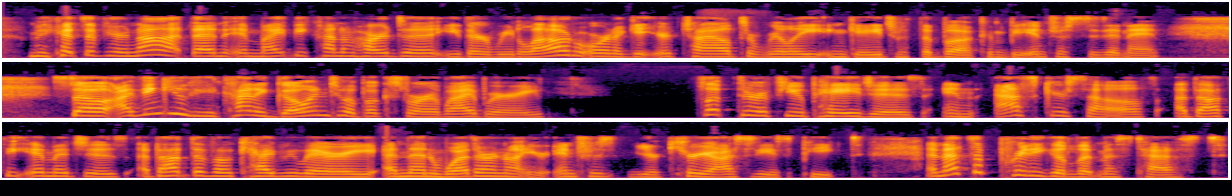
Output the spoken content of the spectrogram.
because if you're not, then it might be kind of hard to either read aloud or to get your child to really engage with the book and be interested in it. So I think you can kind of go into a bookstore or library flip through a few pages and ask yourself about the images, about the vocabulary, and then whether or not your interest, your curiosity is piqued. And that's a pretty good litmus test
